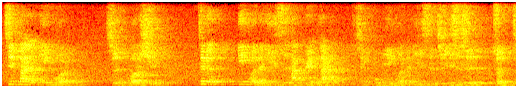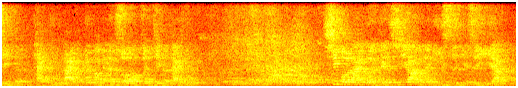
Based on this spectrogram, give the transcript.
敬拜的英文是 worship，这个英文的意思，它原来以前古英文的意思其实是尊敬的态度。来跟旁边人说尊敬的态度。希伯来文跟希腊文的意思也是一样，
